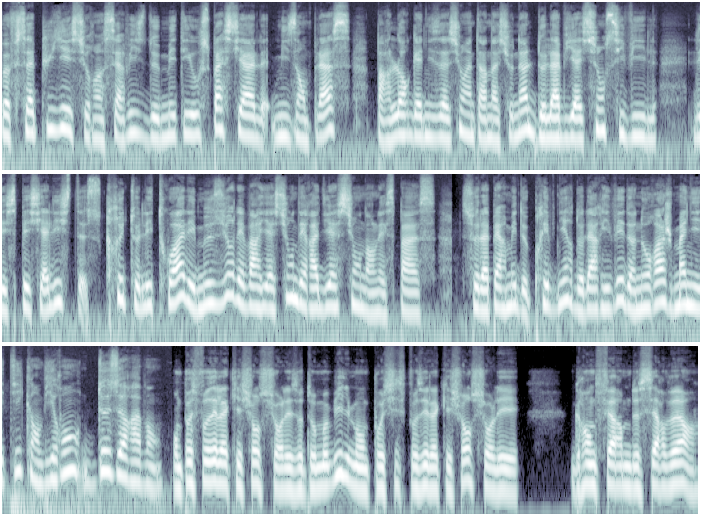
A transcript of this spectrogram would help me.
peuvent s'appuyer sur un service de météo spatial mis en place par l'Organisation internationale de l'aviation civile. Les spécialistes scrutent l'étoile et mesurent les variations des radiations dans l'espace. Cela permet de prévenir de l'arrivée d'un orage magnétique environ deux heures avant. On peut se poser la question sur les automobiles, mais on peut aussi se poser la question sur les grandes fermes de serveurs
